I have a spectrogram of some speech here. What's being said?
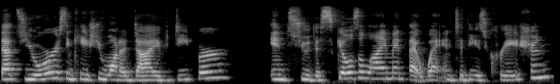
That's yours in case you want to dive deeper into the skills alignment that went into these creation,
